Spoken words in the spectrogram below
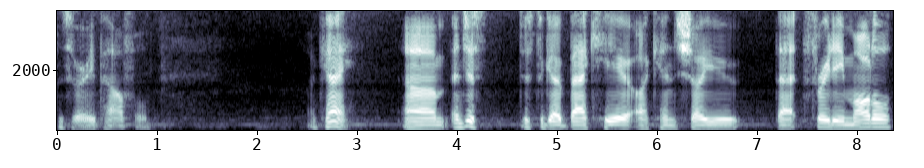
It's very powerful. Okay, um, and just, just to go back here, I can show you that 3D model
